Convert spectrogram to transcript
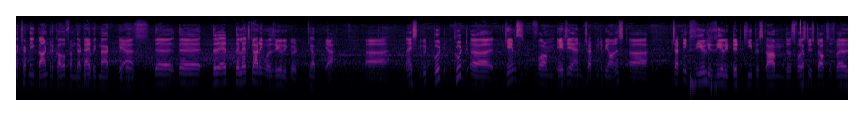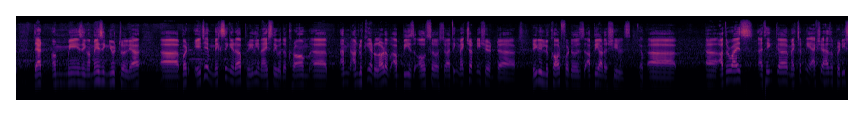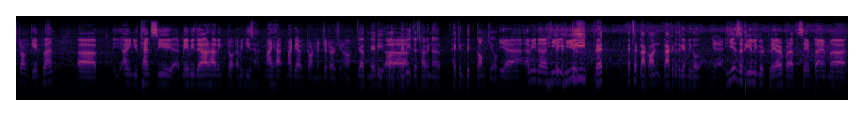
McChutney can't recover from that, That- with the Big Mac Yeah, because the the the the ledge guarding was really good. Yep. Yeah. Uh, nice, good, good, good uh, games from AJ and Chutney. To be honest, uh, Chutney really, really did keep his calm those first Yep. two stocks as well. That amazing, amazing neutral. Yeah. Uh, but AJ mixing it up really nicely with the Chrom. Uh, I'm, I'm looking at a lot of up also, so I think Chutney should uh, really look out for those up B out of shields. Yep. Uh, uh, otherwise, I think uh, McChutney actually has a pretty strong game plan. Uh, I mean, you can see uh, maybe they are having. I mean, he's might ha- might be having tournament jitters, you know. yeah, maybe or Uh, maybe he's just having a heckin' big tonk here. Yeah, I mean, uh, he Take a he is deep breath, headset back on, back into the game we go. yeah he is a really good player, but at the same time, uh,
